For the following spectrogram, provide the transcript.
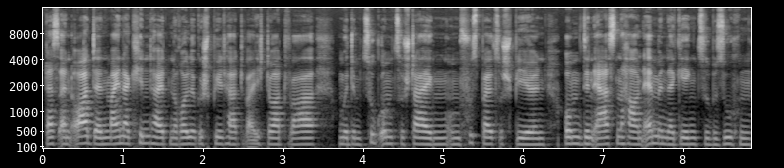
dass ein Ort, der in meiner Kindheit eine Rolle gespielt hat, weil ich dort war, um mit dem Zug umzusteigen, um Fußball zu spielen, um den ersten HM in der Gegend zu besuchen,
